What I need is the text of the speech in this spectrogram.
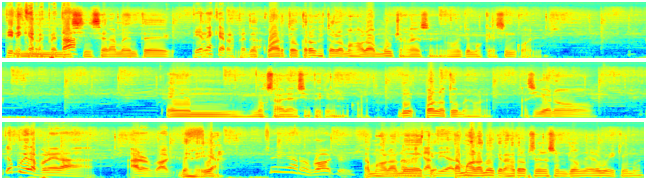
Tienes que Y, respetar. Sinceramente. Tienes que respetar. De cuarto, creo que esto lo hemos hablado muchas veces en los últimos que cinco años. Em, no sabría decirte quién es el cuarto. Ponlo tú mejor. Así yo no. Yo pudiera poner a Aaron Rodgers. Desde ya. Sí, Aaron Rodgers. Estamos hablando de que, estamos hablando de que las otras opciones son John Elway. ¿Quién más?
